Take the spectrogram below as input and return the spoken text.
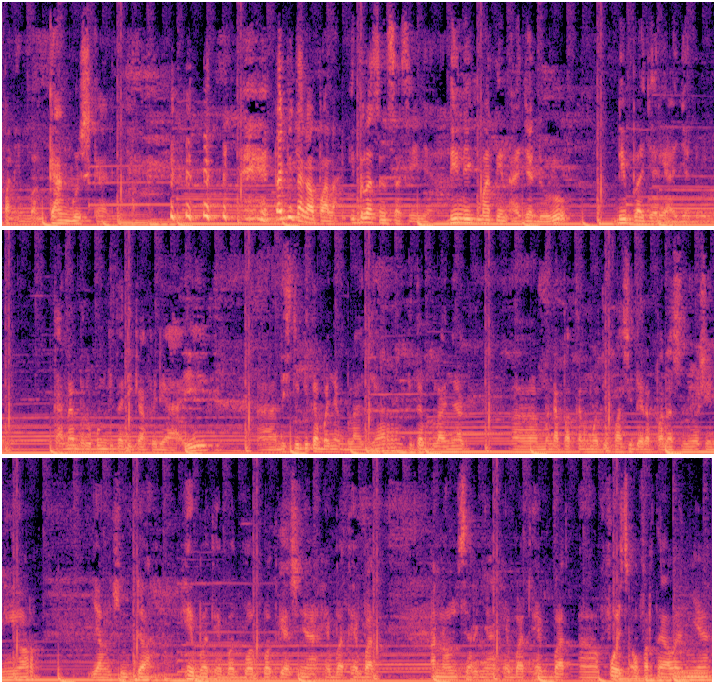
paling mengganggu sekali. Tapi tak apalah itulah sensasinya. Dinikmatin aja dulu dipelajari aja dulu karena berhubung kita di KVDAI Nah, di situ kita banyak belajar, kita banyak uh, mendapatkan motivasi daripada senior-senior yang sudah hebat-hebat buat podcastnya, hebat-hebat announcernya, hebat-hebat uh, voice over talentnya,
